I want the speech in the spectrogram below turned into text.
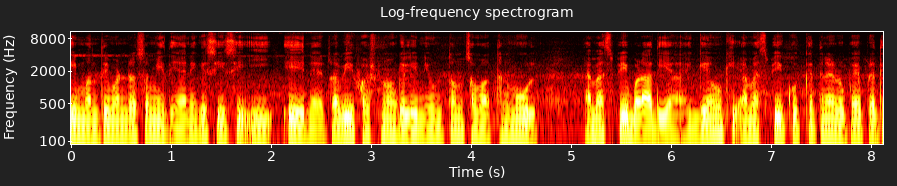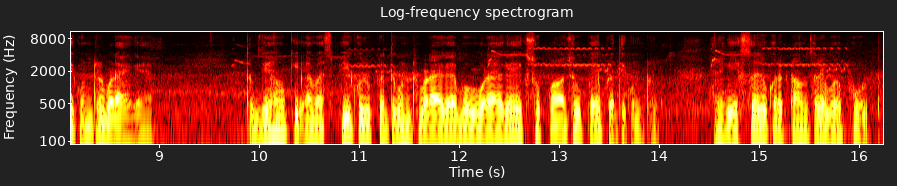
की मंत्रिमंडल समिति यानी कि सी सी ई ए ने रबी फ़सलों के लिए न्यूनतम समर्थन मूल्य एम एस पी बढ़ा दिया है। गेहूँ की एम एस पी को कितने रुपए प्रति क्विंटल बढ़ाया गया है? तो गेहूँ की एम एस पी को जो प्रति क्विंटल बढ़ाया गया वो बढ़ाया गया एक सौ पाँच रुपये प्रति क्विंटल। यानी कि इसका जो करेक्ट आंसर है, वो फोर्थ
